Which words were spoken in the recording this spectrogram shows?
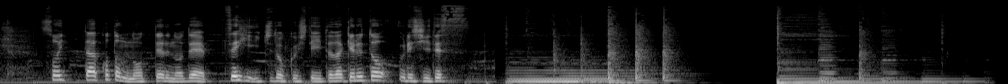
そういったことも載ってるので是非一読していただけると嬉しいです。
